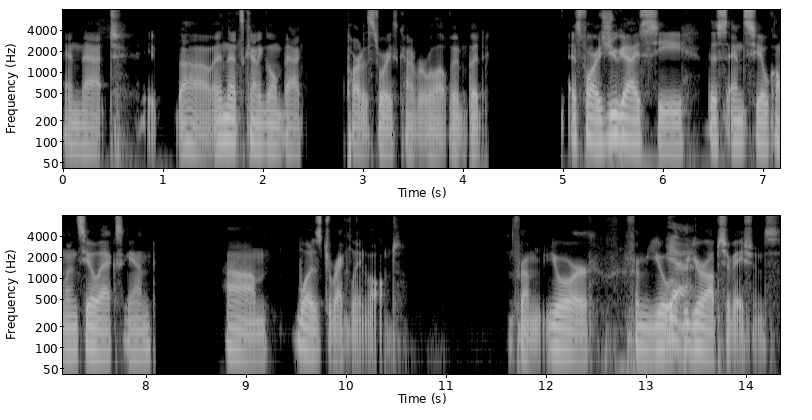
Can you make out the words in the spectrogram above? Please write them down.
and that it, uh, and that's kind of going back part of the story is kind of irrelevant but as far as you guys see, this NCO, call him NCOX again, um, was directly involved from your from your Yeah. your observations.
